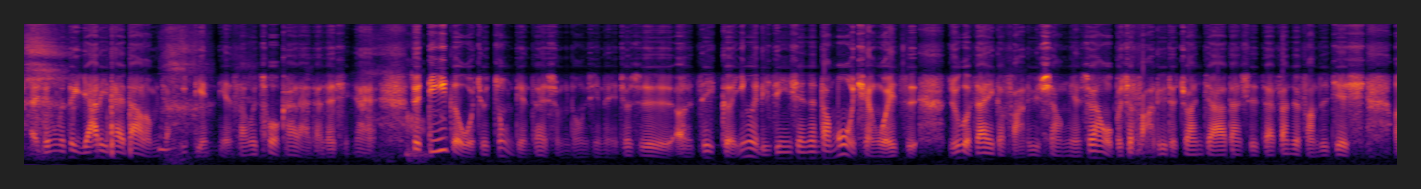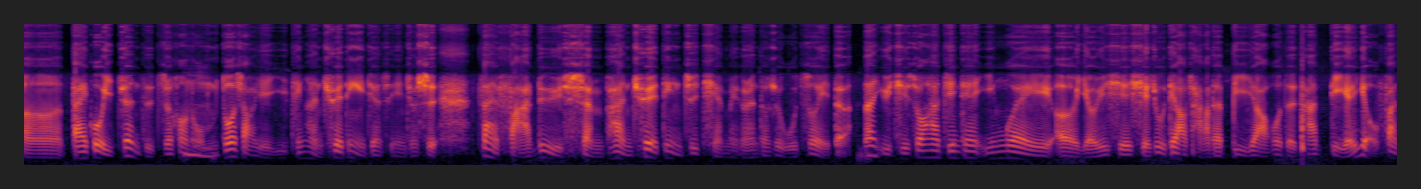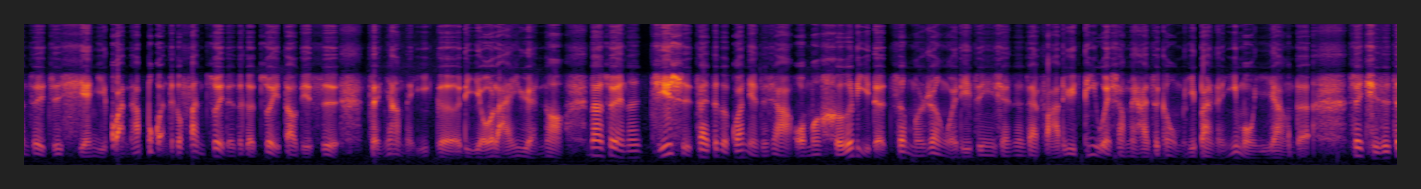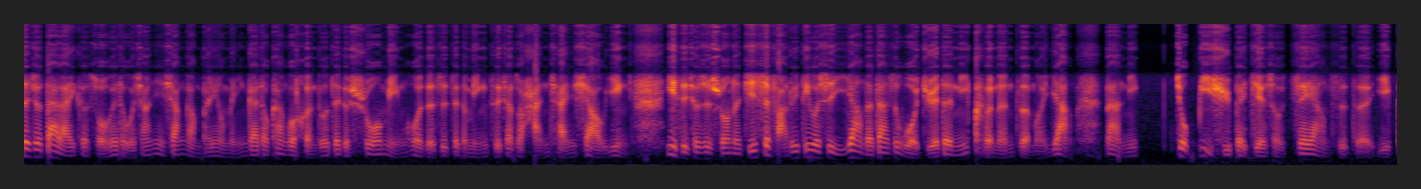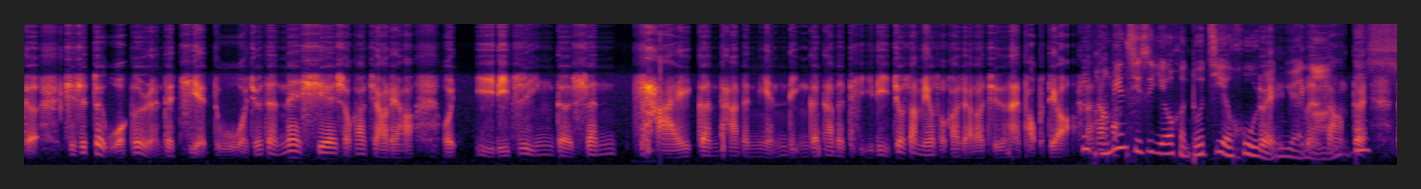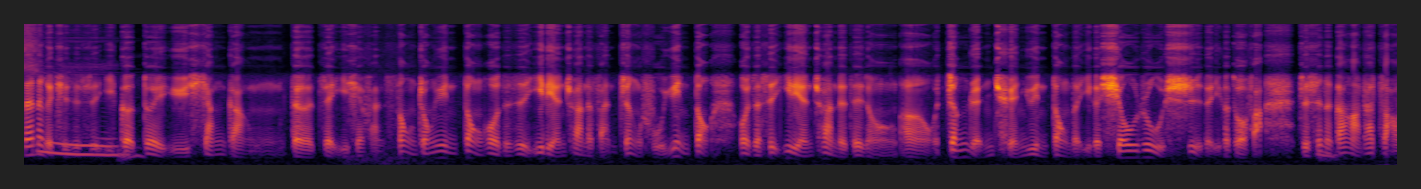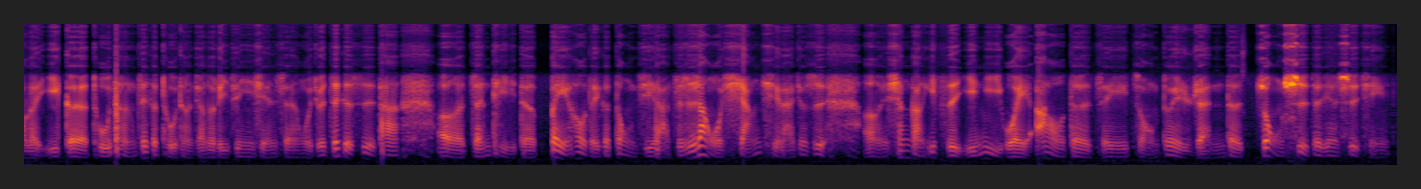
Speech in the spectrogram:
哎，因为这个压力太大了，我们讲一点点稍微错开来，大家请哎。所以第一个，我觉得重点在什么东西呢？就是呃，这个因为李志英先生到目前为止，如果在一个法律上面，虽然我不是法律的专家，但是在犯罪防治界，呃，待过一阵子之后呢，我们多少也已经很确定一件事情，就是在法律审判确定之前，每个人都是无罪的。那与其说他今天因为呃有一些协助调查的必要，或者他也有犯罪之嫌疑，管他不管这个犯罪的这个罪到底是怎样的一个理由来源哦，那所以呢，即使在这个观点之下，我们合理的这么认为，李志英先生在法律地位上面还是跟我们一般人一模一样。的，所以其实这就带来一个所谓的，我相信香港朋友们应该都看过很多这个说明，或者是这个名字叫做寒蝉效应。意思就是说呢，即使法律地位是一样的，但是我觉得你可能怎么样，那你就必须被接受这样子的一个。其实对我个人的解读，我觉得那些手铐脚镣，我以黎智英的身材跟他的年龄跟他的体力，就算没有手铐脚镣，其实他也跑不掉。那旁边其实也有很多戒护人员，啊，基本上对。那那个其实是一个对于香港的这一些反送中运动，或者是一连串的反政府运动，或者是一连串的这种呃争人权运动的一个羞辱式的一个做法。只是呢，刚好他找了一个图腾，这个图腾叫做李志英先生。我觉得这个是他呃整体的背后的一个动机啦。只是让我想起来，就是呃香港一直引以为傲的这一种对人的重视这件事情，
